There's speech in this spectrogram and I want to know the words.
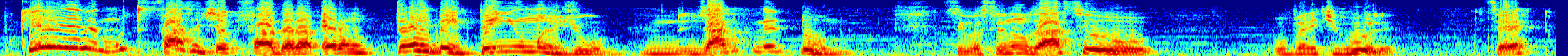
Porque era muito fácil encher com fadas. Era, eram três Benten e um Manju. Já no primeiro turno. Se você não usasse o, o Vanity Ruler, certo?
